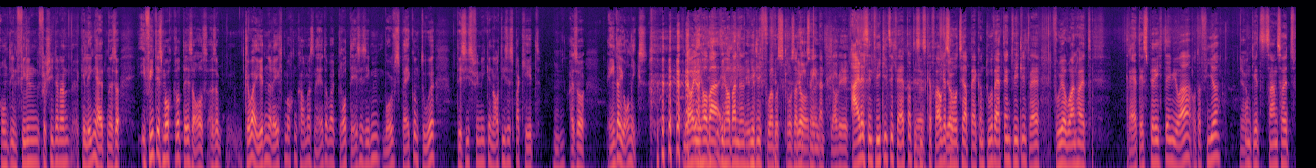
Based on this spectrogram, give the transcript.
und in vielen verschiedenen Gelegenheiten. Also ich finde, das macht gerade das aus. Also klar, jeden recht machen kann man es nicht, aber gerade das ist eben Wolfs Bike und Tour, das ist für mich genau dieses Paket. Mhm. Also ändert ja nichts. Ja, ich habe ich hab auch nicht wirklich vor, was großartig ja, zu ändern. Alles entwickelt sich weiter, das ja. ist keine Frage. So ja. hat sich auch Bike und Tour weiterentwickelt, weil früher waren halt drei Testberichte im Jahr oder vier und jetzt sind es halt,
